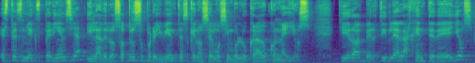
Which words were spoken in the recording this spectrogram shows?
Esta es mi experiencia y la de los otros supervivientes que nos hemos involucrado con ellos. Quiero advertirle a la gente de ellos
